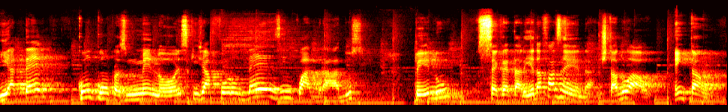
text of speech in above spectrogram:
e até com compras menores que já foram desenquadrados pelo Secretaria da Fazenda Estadual. Então,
